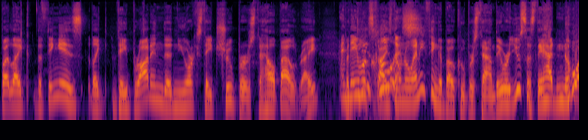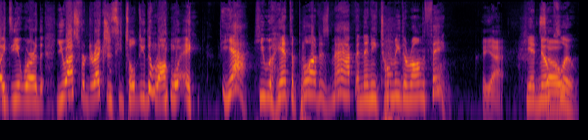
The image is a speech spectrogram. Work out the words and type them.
but like the thing is, like they brought in the New York State troopers to help out, right? And but they were these guys don't know anything about Cooperstown. They were useless. They had no idea where the, you asked for directions. He told you the wrong way. Yeah, he, he had to pull out his map and then he told me the wrong thing. Yeah, He had no So, clue.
